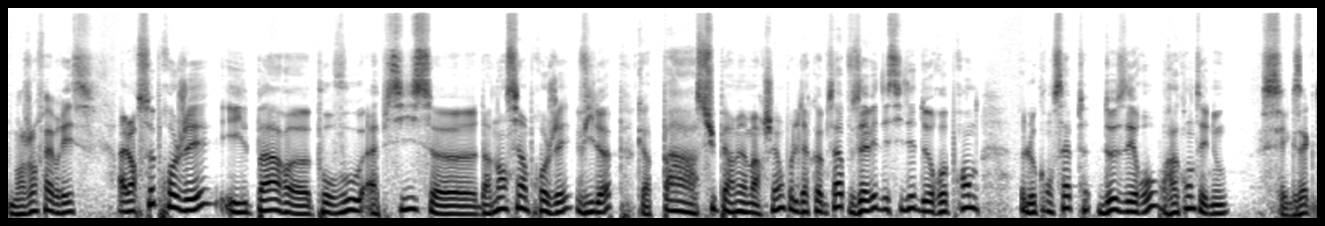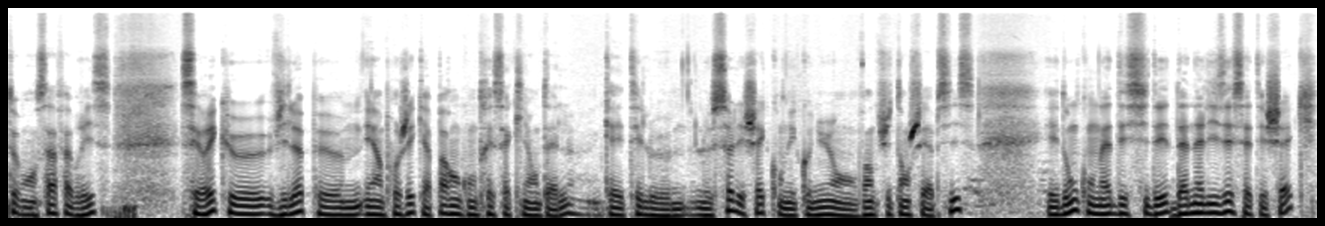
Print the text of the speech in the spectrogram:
Bonjour Fabrice. Alors ce projet, il part euh, pour vous, Apsis, euh, d'un ancien projet, Villup, qui n'a pas super bien marché, on peut le dire comme ça. Vous avez décidé de reprendre le concept de zéro. Racontez-nous. C'est exactement ça, Fabrice. C'est vrai que Villup euh, est un projet qui n'a pas rencontré sa clientèle, qui a été le, seul échec qu'on ait connu en 28 ans chez Apsis. Et donc, on a décidé d'analyser cet échec.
